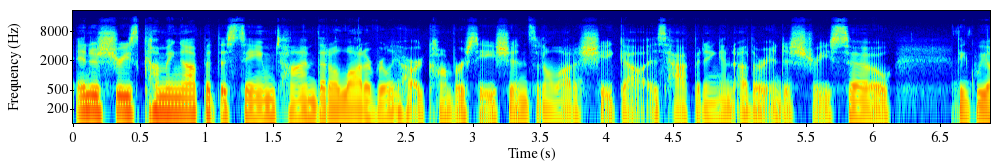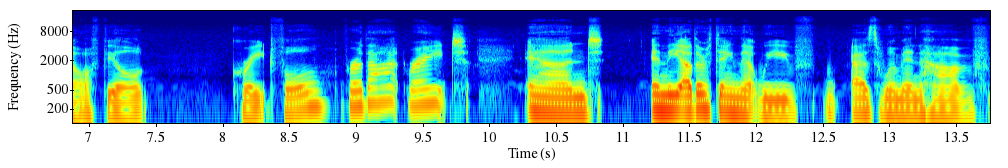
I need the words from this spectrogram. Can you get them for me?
industry is coming up at the same time that a lot of really hard conversations and a lot of shakeout is happening in other industries. So I think we all feel grateful for that, right? And and the other thing that we've as women have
